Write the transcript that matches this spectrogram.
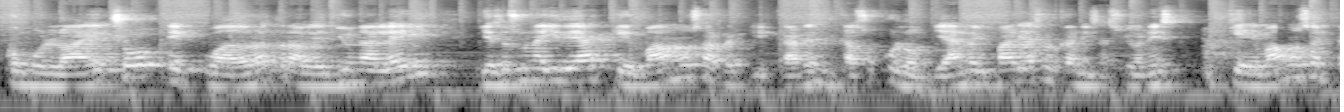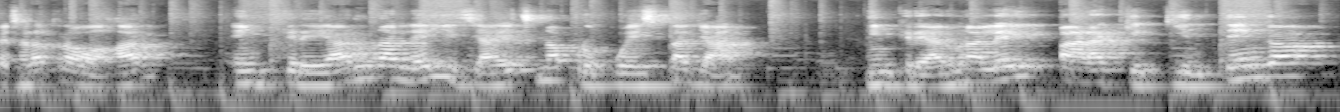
como lo ha hecho Ecuador a través de una ley, y esa es una idea que vamos a replicar en el caso colombiano. Hay varias organizaciones que vamos a empezar a trabajar en crear una ley, y se ha hecho una propuesta ya, en crear una ley para que quien tenga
